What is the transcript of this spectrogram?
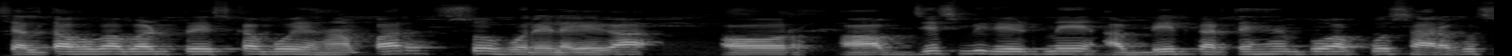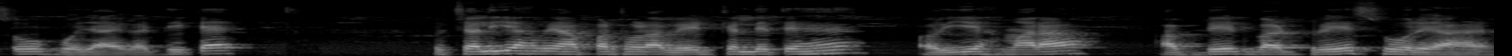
चलता होगा वर्ड प्रेस का, वो यहाँ पर शो होने लगेगा। और आप जिस भी डेट में अपडेट करते हैं, वो आपको सारा कुछ शो हो जाएगा, ठीक है? तो चलिए हम यहाँ पर थोड़ा वेट कर लेते हैं और ये हमारा अपडेट वर्ड प्रेस हो रहा है।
